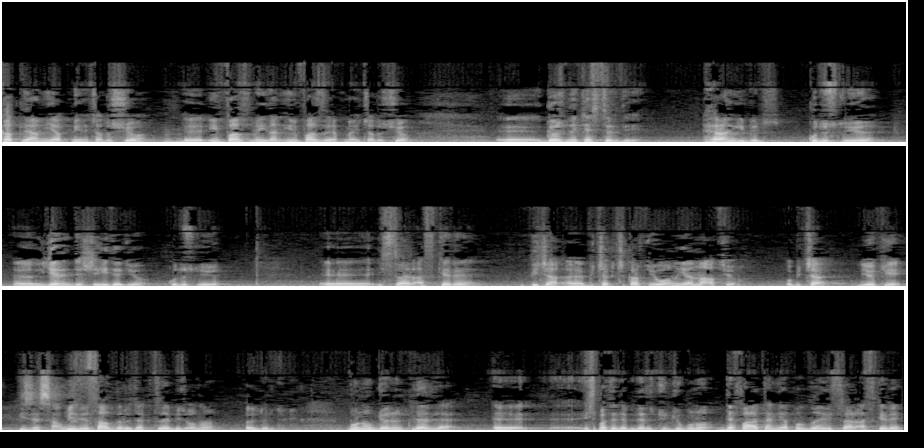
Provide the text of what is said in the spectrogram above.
katliamı yapmaya çalışıyor. E, infaz, meydan infazı yapmaya çalışıyor. E, gözüne kestirdiği herhangi bir Kudüslüyü e, yerinde şehit ediyor Kudüslüyü. E, İsrail askeri bıçak, e, bıçak çıkartıyor onun yanına atıyor o bıçağı. Diyor ki Bize saldırdı. bizi saldıracaktı biz onu öldürdük. Bunu görüntülerle e, e, ispat edebiliriz. Çünkü bunu defaten yapıldığı İsrail askeri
